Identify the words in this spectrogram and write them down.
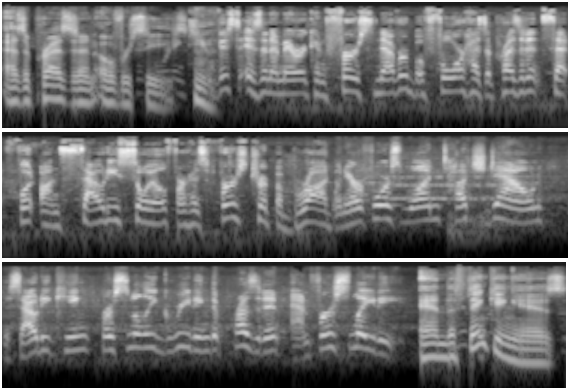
as a president overseas. Hmm. This is an American first. Never before has a president set foot on Saudi soil for his first trip abroad. When Air Force One touched down, the Saudi king personally greeting the president and first lady. And the thinking is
